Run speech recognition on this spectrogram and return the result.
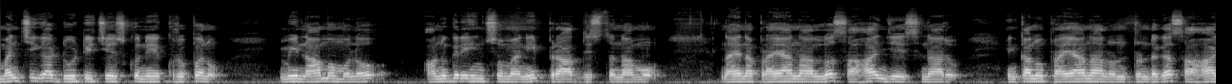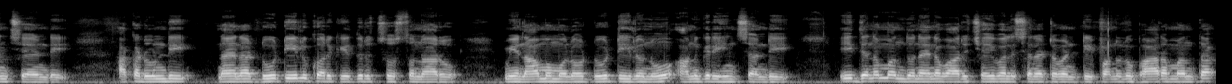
మంచిగా డ్యూటీ చేసుకునే కృపను మీ నామములో అనుగ్రహించమని ప్రార్థిస్తున్నాము. నాయన ప్రయాణాల్లో సహాయం చేసినారు. ఇంకా నువ్వు ప్రయాణాలు ఉంటుండగా సహాయం చేయండి. అక్కడ ఉండి నాయన డ్యూటీలు కొరకు ఎదురు చూస్తున్నారు. మీ నామములో డ్యూటీలను అనుగ్రహించండి. ఈ దినమందునైనా వారు చేయవలసినటువంటి పనులు భారం అంతా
